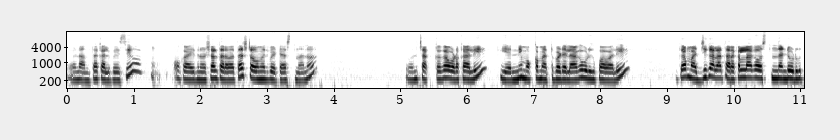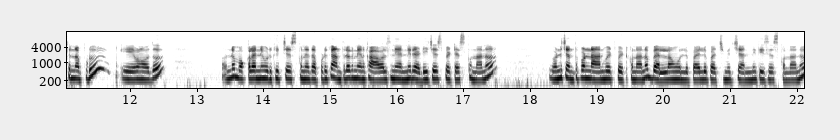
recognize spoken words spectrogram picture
ఇవన్నీ అంతా కలిపేసి ఒక ఐదు నిమిషాల తర్వాత స్టవ్ మీద పెట్టేస్తున్నాను. ఇవన్నీ చక్కగా ఉడకాలి. ఇవన్నీ మొక్క మెత్తబడేలాగా ఉడికిపోవాలి. ఇక మజ్జిగ అలా తరకల్లాగా వస్తుందండి ఉడుకుతున్నప్పుడు. ఏమవదు ఇవన్నీ మొక్కలన్నీ ఉడికిచ్చేసుకునేటప్పటికి అంతలోకి నేను కావాల్సినవన్నీ రెడీ చేసి పెట్టేసుకున్నాను. ఇవన్నీ చింతపండు నానబెట్టి పెట్టుకున్నాను. బెల్లం ఉల్లిపాయలు పచ్చిమిర్చి అన్నీ తీసేసుకున్నాను.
